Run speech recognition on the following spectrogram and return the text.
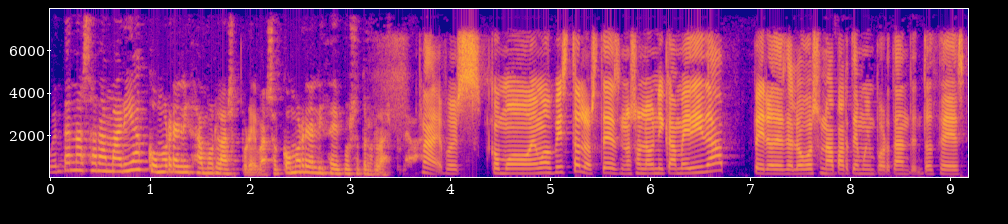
Cuéntanos ahora, María, cómo realizamos las pruebas o cómo realizáis vosotros las pruebas. Vale, pues como hemos visto, los test no son la única medida, pero desde luego es una parte muy importante. Entonces,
